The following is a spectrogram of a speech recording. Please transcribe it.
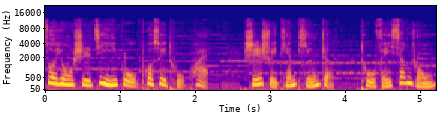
作用是进一步破碎土块，使水田平整，土肥相融。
